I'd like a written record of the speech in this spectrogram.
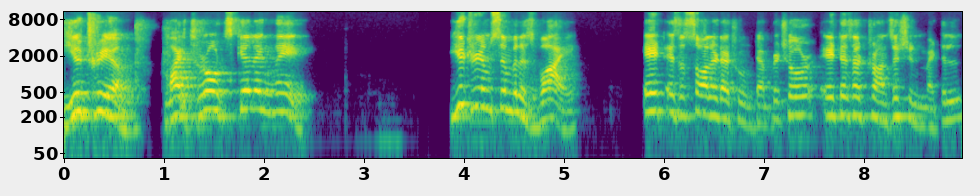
Yttrium, my throat's killing me. Yttrium symbol is Y. It is a solid at room temperature. It is a transition metal.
